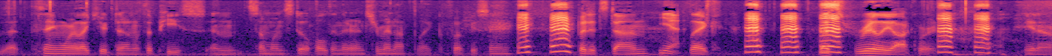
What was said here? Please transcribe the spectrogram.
that thing where like you're done with a piece and someone's still holding their instrument up like focusing but it's done yeah. like that's really awkward you know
